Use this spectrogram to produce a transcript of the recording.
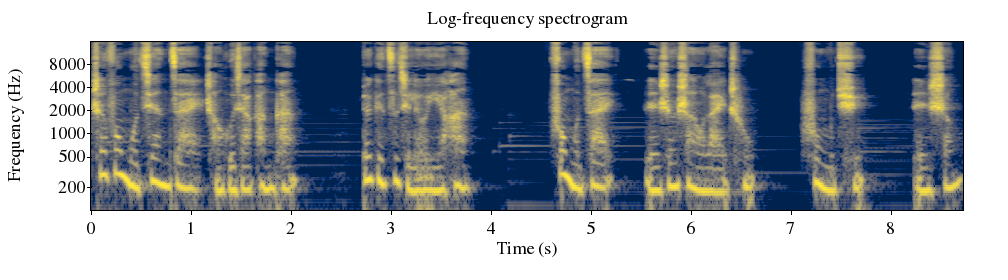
趁父母健在，常回家看看，别给自己留遗憾。父母在，人生尚有来处；父母去，人生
